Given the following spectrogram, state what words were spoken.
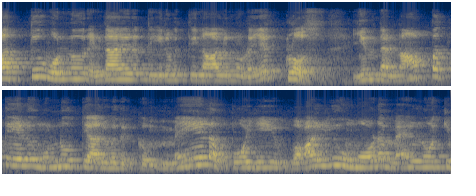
பத்து ஒன்று ரெண்டாயிரத்தி இருபத்தி நாலுனுடைய க்ளோஸ் இந்த நாற்பத்தேழு முந்நூற்றி அறுபதுக்கு மேலே போய் வால்யூமோட மேல் நோக்கி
